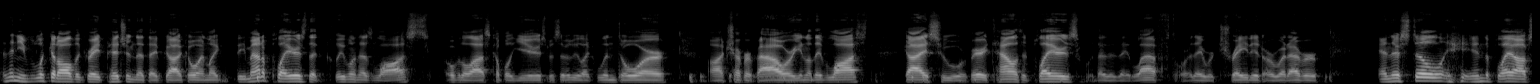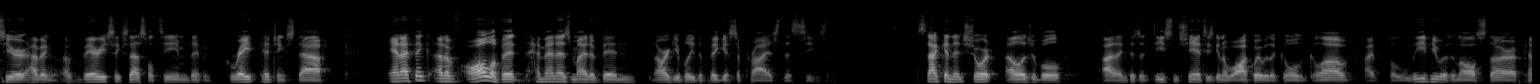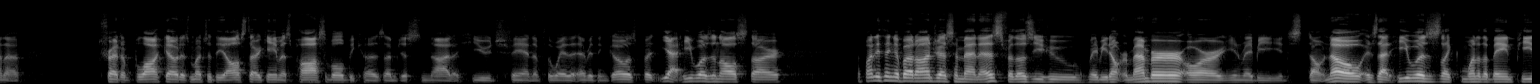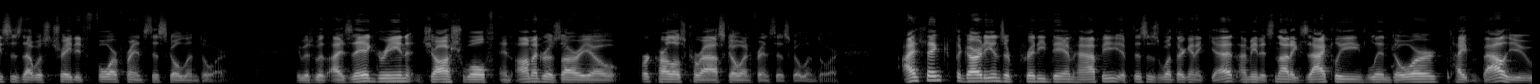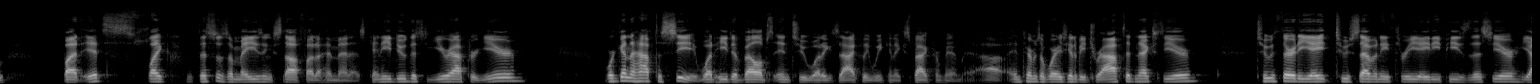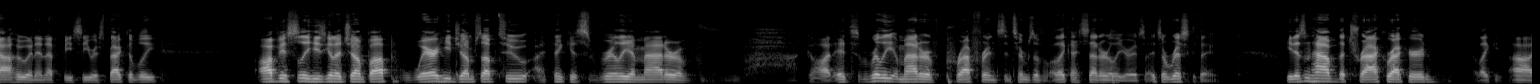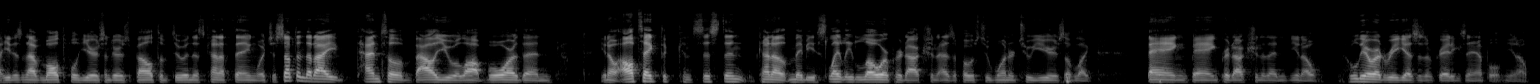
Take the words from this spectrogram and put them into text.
And then you look at all the great pitching that they've got going. Like the amount of players that Cleveland has lost over the last couple of years, specifically like Lindor, uh, Trevor Bauer. You know, they've lost guys who were very talented players, whether they left or they were traded or whatever. And they're still in the playoffs here, having a very successful team. They have a great pitching staff. And I think out of all of it, Gimenez might have been arguably the biggest surprise this season. Second and short eligible. I think there's a decent chance he's going to walk away with a gold glove. I believe he was an all star. I've kind of tried to block out as much of the all star game as possible because I'm just not a huge fan of the way that everything goes. But yeah, he was an all star. The funny thing about Andres Gimenez, for those of you who maybe don't remember or you know, maybe you just don't know, is that he was like one of the main pieces that was traded for Francisco Lindor. He was with Isaiah Greene, Josh Wolf, and Amed Rosario for Carlos Carrasco and Francisco Lindor. I think the Guardians are pretty damn happy if this is what they're going to get. I mean, it's not exactly Lindor type value, but it's like this is amazing stuff out of Gimenez. Can he do this year after year? we're going to have to see what he develops into, what exactly we can expect from him. Uh, in terms of where he's going to be drafted next year, 238, 273 ADPs this year, Yahoo and NFBC respectively. Obviously, he's going to jump up. Where he jumps up to, I think, is really a matter of God, it's really a matter of preference in terms of, like I said earlier, it's it's a risk thing. He doesn't have the track record, like uh, he doesn't have multiple years under his belt of doing this kind of thing, which is something that I tend to value a lot more than, you know, I'll take the consistent kind of maybe slightly lower production as opposed to one or two years of like bang bang production, and then you know Julio Rodriguez is a great example. You know,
